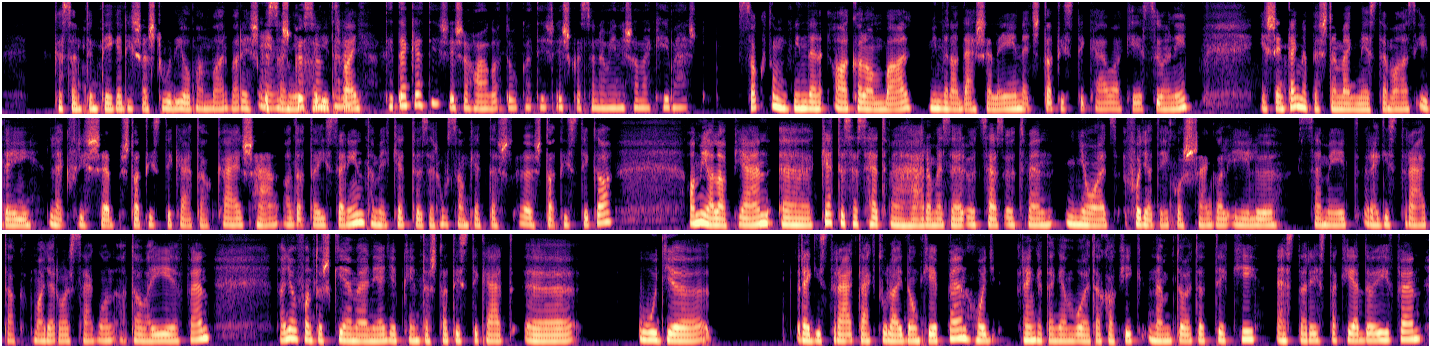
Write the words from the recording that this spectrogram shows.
Köszöntünk téged is a stúdióban, Barbara, és köszönjük, hogy itt vagy. titeket is, és a hallgatókat is, és köszönöm én is a meghívást. Szoktunk minden alkalommal, minden adás elején egy statisztikával készülni, és én tegnap este megnéztem az idei legfrissebb statisztikát a KSH adatai szerint, ami egy 2022-es statisztika, ami alapján 273.558 fogyatékossággal élő szemét regisztráltak Magyarországon a tavalyi évben. Nagyon fontos kiemelni egyébként a statisztikát úgy regisztrálták tulajdonképpen, hogy rengetegen voltak, akik nem töltötték ki ezt a részt a kérdőívben,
